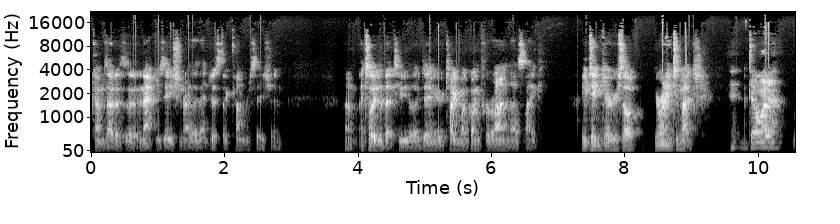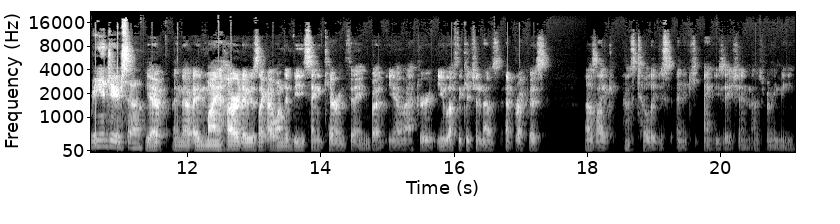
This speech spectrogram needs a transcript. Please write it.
comes out as a, an accusation rather than just a conversation. Um, I totally did that to you the other day. We were talking about going for a run, and I was like, "Are you taking care of yourself? You're running too much." Don't want to re-injure yourself. Yep. And in my heart, it was like I wanted to be saying a caring thing, but you know, after you left the kitchen, that was at breakfast. I was like, that was totally just an accusation. That was really mean.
